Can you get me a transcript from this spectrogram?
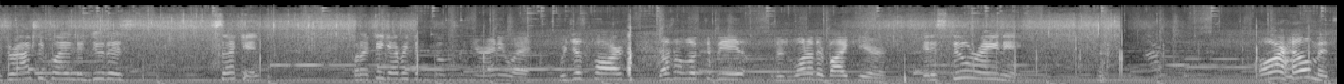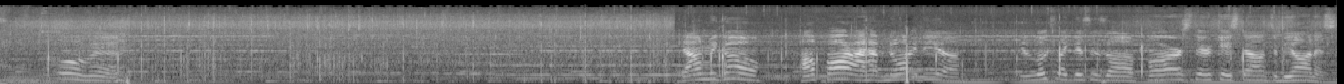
hot springs. We're actually planning to do this second, but I think everything comes from here anyway. We just parked. Doesn't look to be, there's one other bike here. It is still raining. Our helmets. Oh man. Down we go. How far? I have no idea. It looks like this is a far staircase down, to be honest.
